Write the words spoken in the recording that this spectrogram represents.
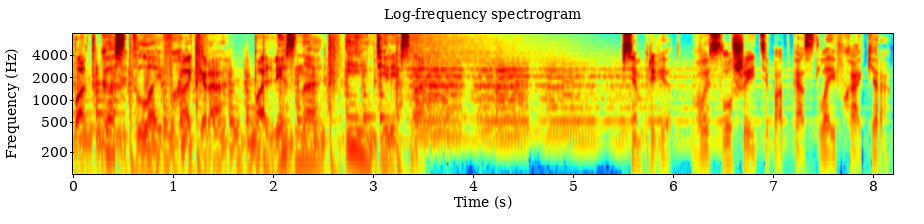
Подкаст лайфхакера. Полезно и интересно. Всем привет! Вы слушаете подкаст лайфхакера.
